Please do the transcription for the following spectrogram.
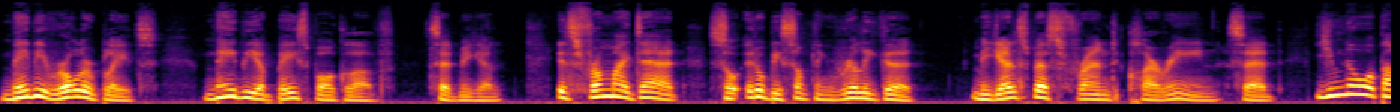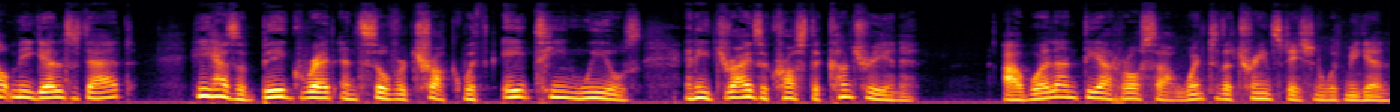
Maybe rollerblades, maybe a baseball glove said Miguel. It's from my dad, so it'll be something really good. Miguel's best friend, Clarine, said, You know about Miguel's dad? He has a big red and silver truck with 18 wheels, and he drives across the country in it. Abuela and Tia Rosa went to the train station with Miguel.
